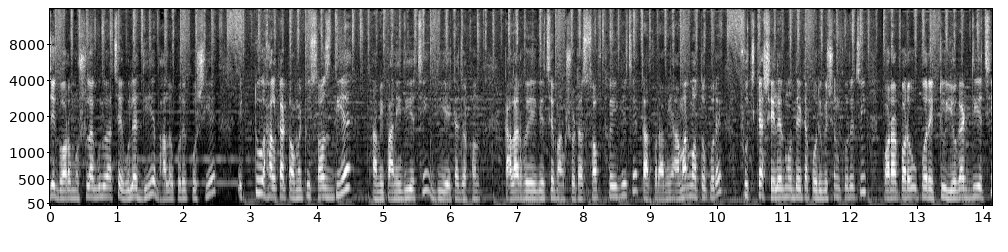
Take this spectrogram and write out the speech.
যে গরম মশলাগুলো আছে এগুলো দিয়ে ভালো করে কষিয়ে একটু হালকা টমেটো সস দিয়ে আমি পানি দিয়েছি। দিয়ে এটা যখন কালার হয়ে গেছে, মাংসটা সফট হয়ে গেছে, তারপর আমি আমার মতো করে ফুচকা শেলের মধ্যে এটা পরিবেশন করেছি। করার পরে উপর একটু ইয়োগার্ট দিয়েছি,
